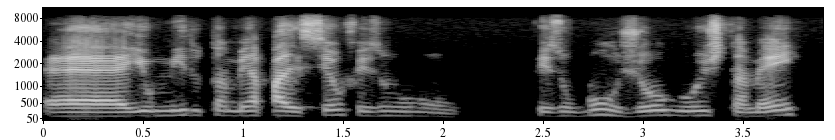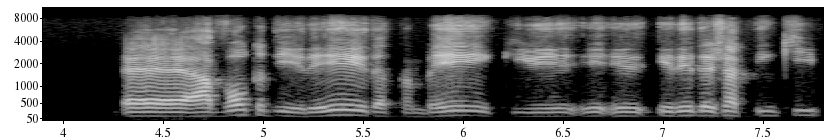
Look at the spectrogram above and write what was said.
é, e o Miro também apareceu, fez um, fez um bom jogo hoje também. É, a volta de Hereda também, que Hereda já tem que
